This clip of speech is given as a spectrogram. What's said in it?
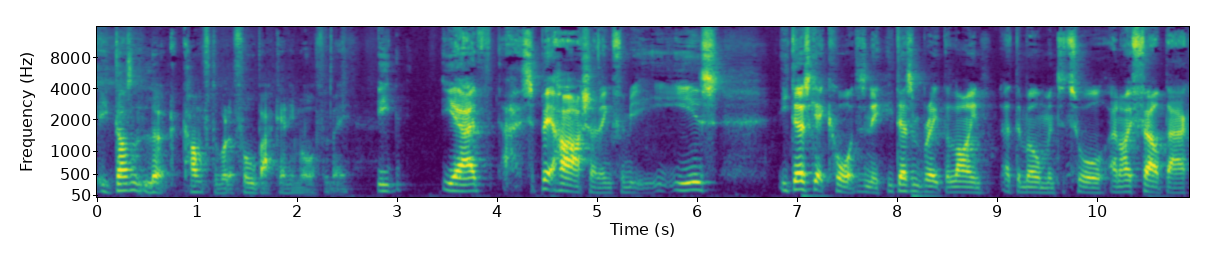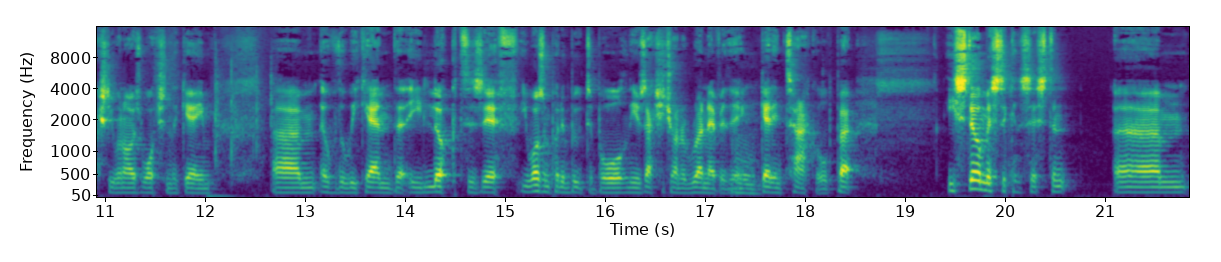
he doesn't look comfortable at fullback anymore for me. he yeah it's a bit harsh i think for me he is he does get caught doesn't he he doesn't break the line at the moment at all and i felt that actually when i was watching the game um, over the weekend that he looked as if he wasn't putting boot to ball and he was actually trying to run everything getting tackled but he's still mr consistent um,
